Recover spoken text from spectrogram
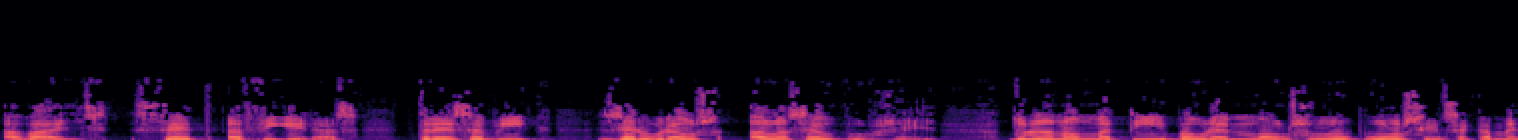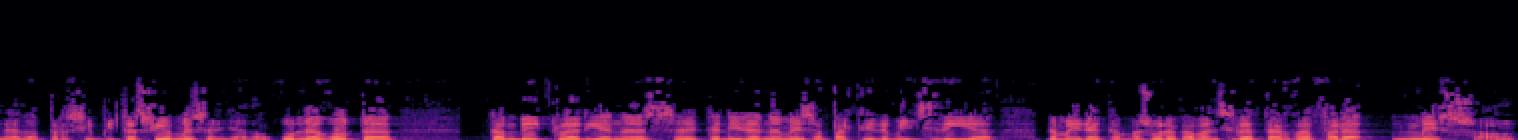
a Valls, 7 a Figueres, 3 a Vic, 0 graus a la Seu d'Urgell. Durant el matí veurem molts núvols, sense cap mena de precipitació, més enllà d'alguna gota, també clarianes eh, que aniran a més a partir de migdia, de manera que a mesura que avanci la tarda farà més sol.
